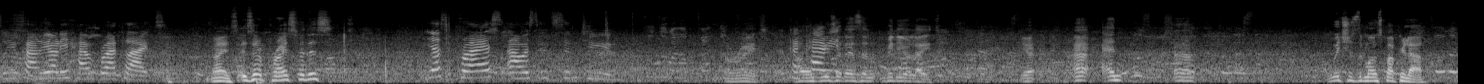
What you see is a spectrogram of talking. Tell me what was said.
so you can really have bright light. Nice. Is there a price for this? Yes, price I will send it to you. All right. can I'll carry use it. as a video light. Yeah. Uh, and uh, which is the most popular? Uh,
